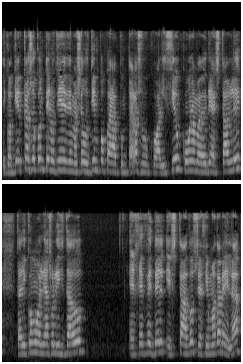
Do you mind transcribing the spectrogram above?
En cualquier caso, Conte no tiene demasiado tiempo para apuntar a su coalición con una mayoría estable, tal y como le ha solicitado el jefe del Estado, Sergio Mattarella,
